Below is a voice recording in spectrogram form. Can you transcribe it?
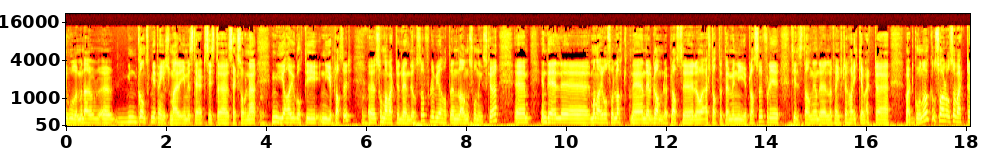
i hodet, men det er jo uh, ganske mye penger som er investert de siste seks årene. Mye har jo gått i nye plasser, uh, som har vært nødvendig også, fordi vi har hatt en lang soningskø. Uh, en del, man har jo også lagt ned en del gamle plasser og erstattet dem med nye plasser, fordi tilstanden i en del fengsler har ikke vært, vært god nok. Og så har det også vært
